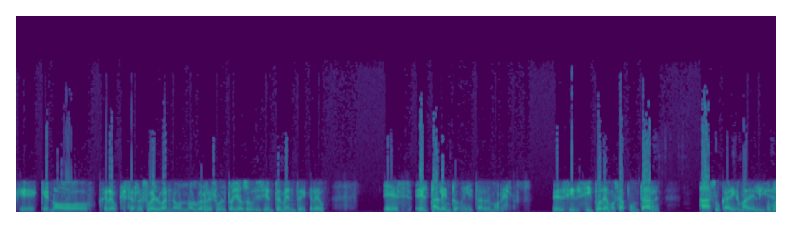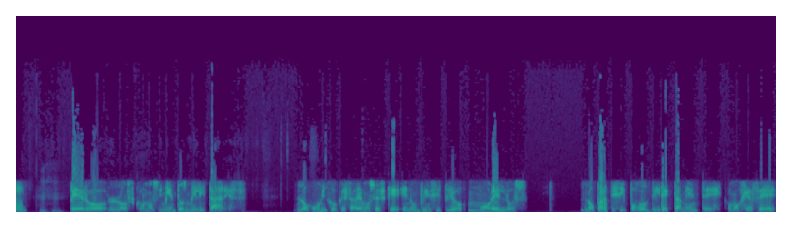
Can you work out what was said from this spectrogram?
que, que no creo que se resuelvan, no, no lo he resuelto yo suficientemente, creo, es el talento militar de Morelos. Es decir, sí podemos apuntar a su carisma de líder, pero los conocimientos militares, lo único que sabemos es que en un principio Morelos no participó directamente como jefe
